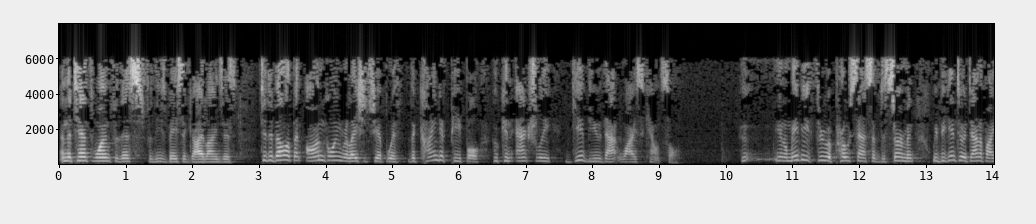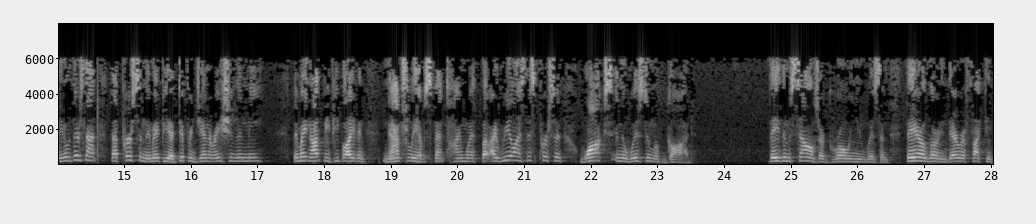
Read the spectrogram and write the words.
And the tenth one for this, for these basic guidelines is to develop an ongoing relationship with the kind of people who can actually give you that wise counsel. Who, you know, maybe through a process of discernment, we begin to identify, you know, there's that, that person, they might be a different generation than me. They might not be people I even naturally have spent time with, but I realize this person walks in the wisdom of God. They themselves are growing in wisdom. They are learning, they're reflecting,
